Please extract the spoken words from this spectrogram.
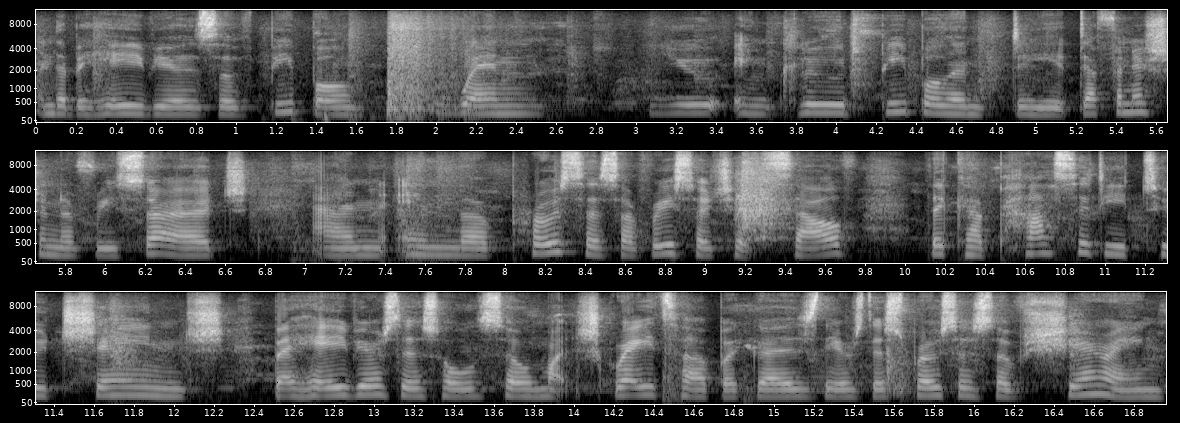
in the behaviors of people when you include people in the definition of research and in the process of research itself, the capacity to change behaviors is also much greater because there's this process of sharing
